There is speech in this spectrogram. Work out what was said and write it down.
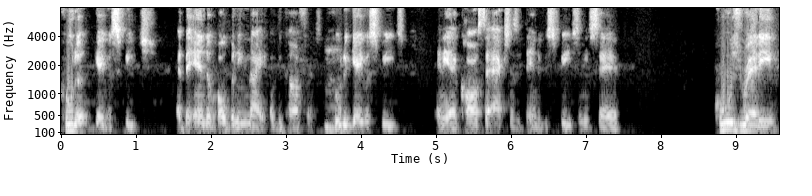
Kuda gave a speech at the end of opening night of the conference. Mhm. Kuda gave a speech and he had calls to actions at the end of his speech. And he said, Who's ready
